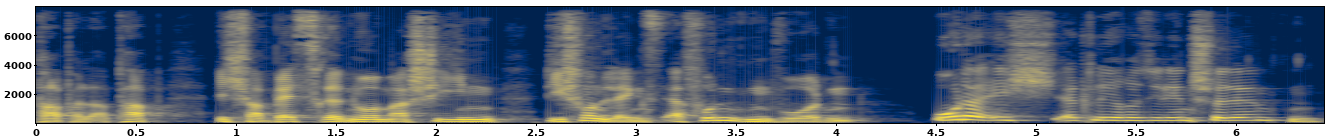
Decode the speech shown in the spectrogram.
Pappelapapp, ich verbessere nur Maschinen, die schon längst erfunden wurden, oder ich erkläre sie den Studenten.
